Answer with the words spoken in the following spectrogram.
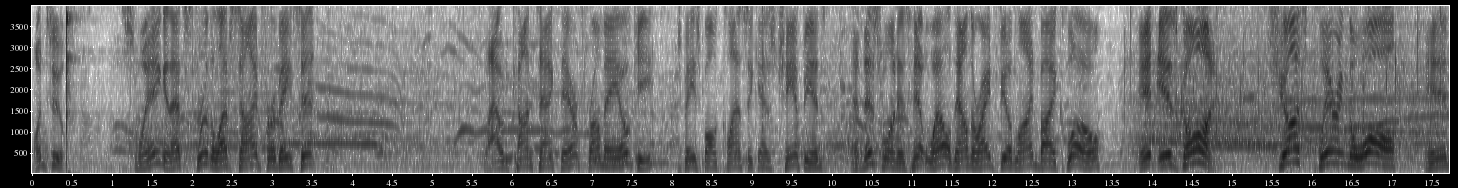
One, two. Swing, and that's through the left side for a base hit. Loud contact there from Aoki. Baseball Classic as champions. And this one is hit well down the right field line by Klo. It is gone. Just clearing the wall in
